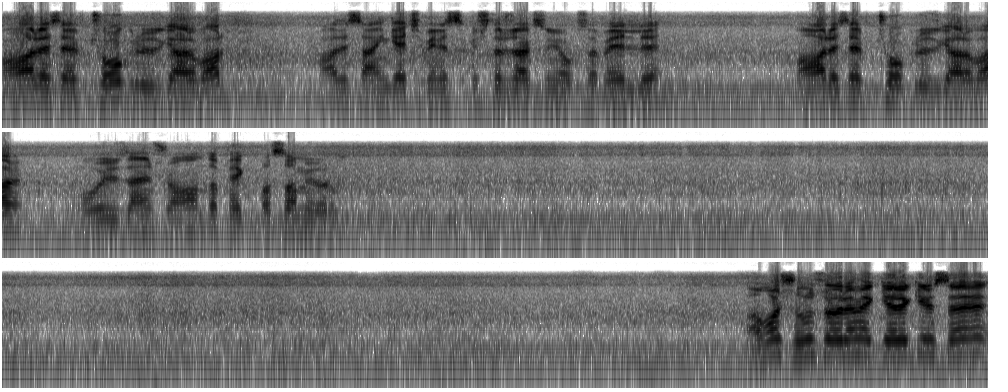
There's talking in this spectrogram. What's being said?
Maalesef çok rüzgar var. Hadi sen geç beni sıkıştıracaksın yoksa belli. Maalesef çok rüzgar var. O yüzden şu anda pek basamıyorum. Ama şunu söylemek gerekirse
